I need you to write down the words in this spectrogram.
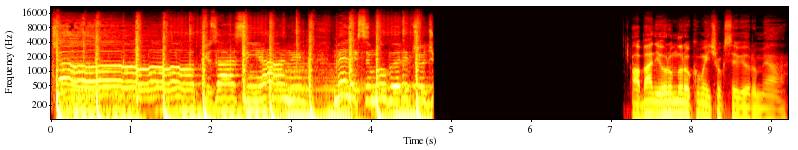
Çok güzelsin yani Meleksin bu garip çocuk Aa ben yorumlar okumayı çok seviyorum ya.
